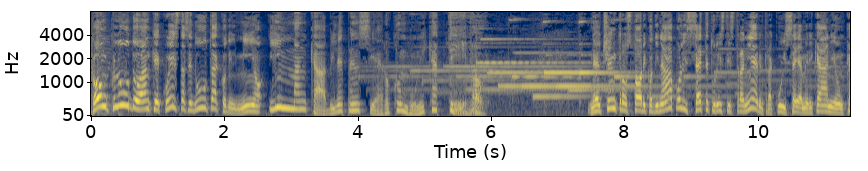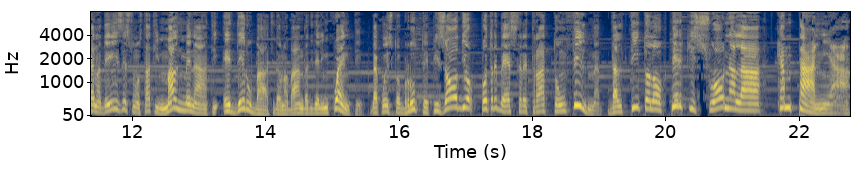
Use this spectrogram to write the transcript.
Concludo anche questa seduta con il mio immancabile pensiero comunicativo. Nel centro storico di Napoli, sette turisti stranieri, tra cui sei americani e un canadese, sono stati malmenati e derubati da una banda di delinquenti. Da questo brutto episodio potrebbe essere tratto un film dal titolo Per chi suona la campagna.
